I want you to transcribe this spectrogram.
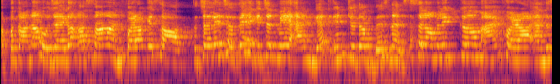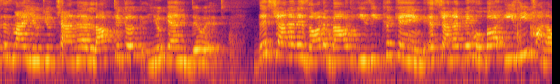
अब पकाना हो जाएगा आसान फरा के साथ। तो चले, चलते हैं किचन में and get into the business अस्सलाम I am Farah and this is my YouTube channel love to cook you can do it this channel is all about easy cooking इस चैनल पे होगा इजी खाना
